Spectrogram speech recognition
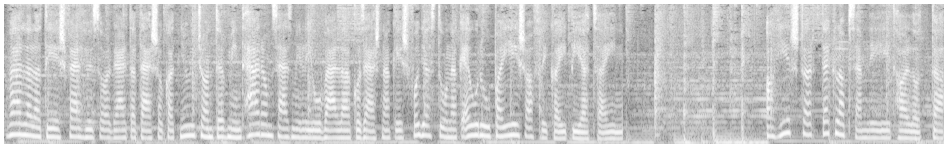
vállalati és felhőszolgáltatásokat nyújtson több mint 300 millió vállalkozásnak és fogyasztónak európai és afrikai piacain. A Hírstart tech lapszemléjét hallotta.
